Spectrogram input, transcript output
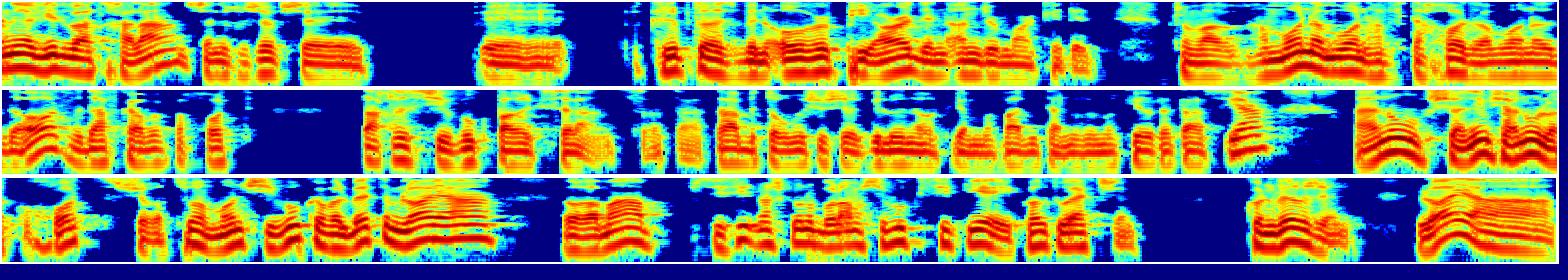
אני אגיד בהתחלה שאני חושב שקריפטו has been over PR'd and under marketed. כלומר המון המון הבטחות והמון הודעות ודווקא הרבה פחות תכלס שיווק פר אקסלנס. אתה, אתה בתור מישהו של גילוי נאות גם עבד איתנו ומכיר את התעשייה, היה לנו שנים שהיינו לקוחות שרצו המון שיווק אבל בעצם לא היה ברמה הבסיסית מה שקוראים בעולם השיווק CTA, call to action. Conversion. לא היה,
